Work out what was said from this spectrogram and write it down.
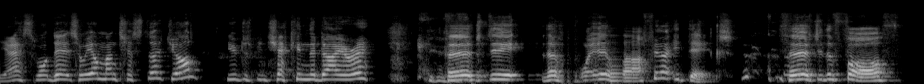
yes. What dates are we on, Manchester, John? You've just been checking the diary. Thursday the what are you laughing at you dicks? Thursday the fourth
